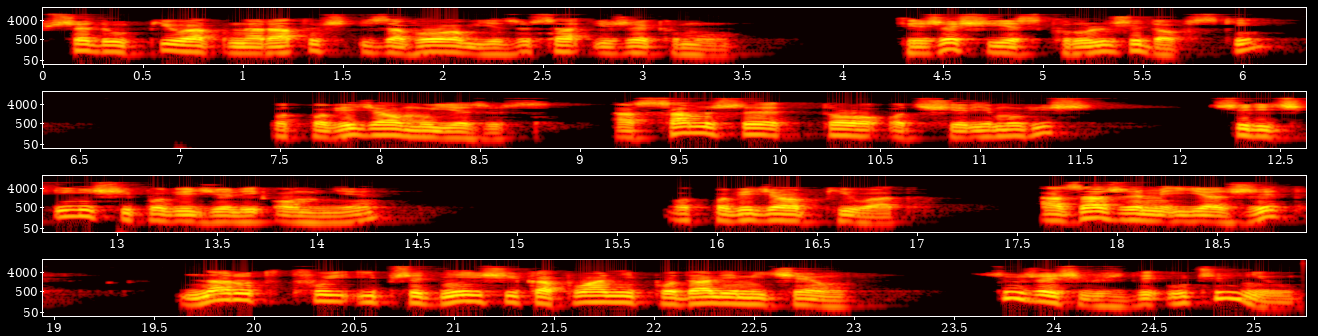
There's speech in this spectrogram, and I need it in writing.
wszedł Piłat na ratusz i zawołał Jezusa i rzekł mu, Tyżeś jest król żydowski? Odpowiedział mu Jezus, a samże to od siebie mówisz? Czylić insi powiedzieli o mnie? Odpowiedział Piłat, a zażem ja Żyd? Naród Twój i przedniejsi kapłani podali mi Cię. Cóżeś wżdy uczynił?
